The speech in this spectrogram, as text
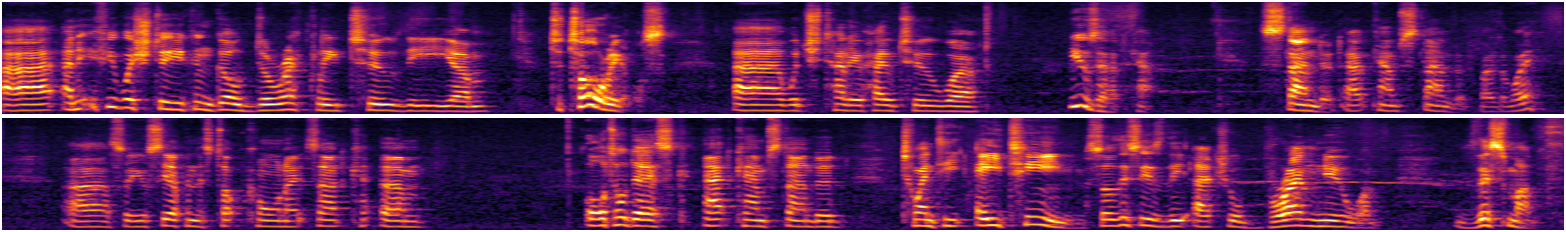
Uh, and if you wish to, you can go directly to the um, tutorials, uh, which tell you how to uh, use ArtCam. Standard, ArtCam standard, by the way. Uh, so you'll see up in this top corner, it's Art, um, Autodesk ArtCam standard 2018. So this is the actual brand new one this month.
